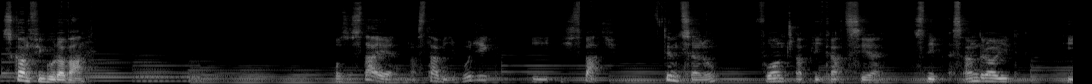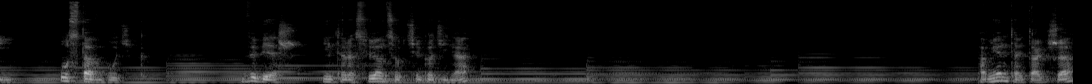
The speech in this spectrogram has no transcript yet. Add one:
skonfigurowany. Pozostaje nastawić budzik i iść spać. W tym celu włącz aplikację Sleep as Android i ustaw budzik. Wybierz interesującą Cię godzinę. Pamiętaj także,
